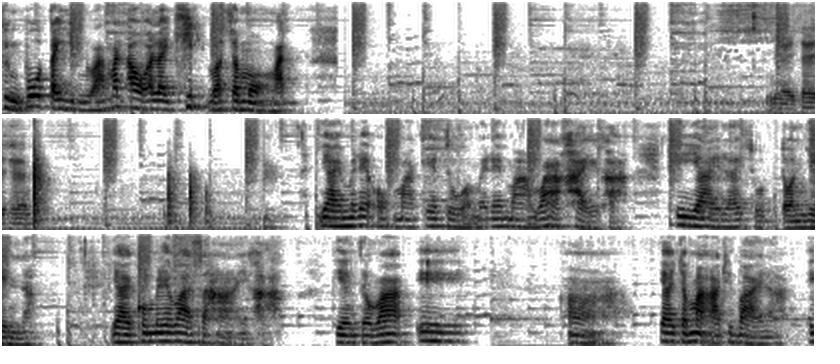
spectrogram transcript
ถึงโปรตีนวะ มันเอาอะไรคิดว่าสมองมันเหนื่อยใจแทน ยายไม่ได้ออกมาแก้ตัวไม่ได้มาว่าใครค่ะ ที่ยายไลฟ์สดตอนเย็นนะ ยายก็ไม่ได้ว่าสหายค่ะ เพียงแต่ว่า เออยายจะมาอธิบายนะไอ้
